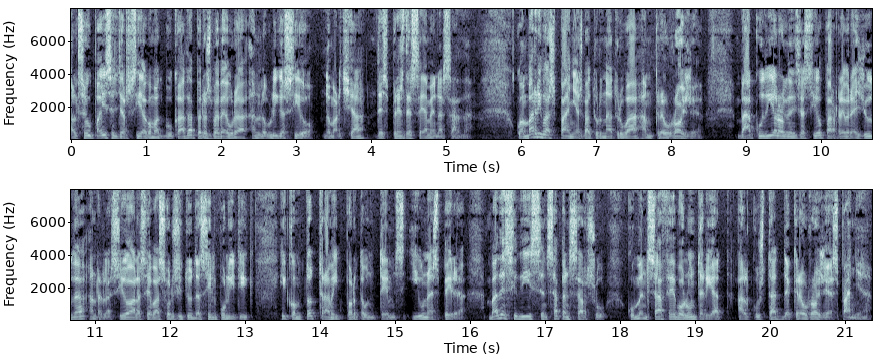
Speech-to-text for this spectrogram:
El seu país exercia com a advocada, però es va veure en l'obligació de marxar després de ser amenaçada. Quan va arribar a Espanya es va tornar a trobar amb Creu Roja. Va acudir a l'organització per rebre ajuda en relació a la seva sol·licitud d'asil polític i com tot tràmit porta un temps i una espera, va decidir, sense pensar-s'ho, començar a fer voluntariat al costat de Creu Roja a Espanya.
